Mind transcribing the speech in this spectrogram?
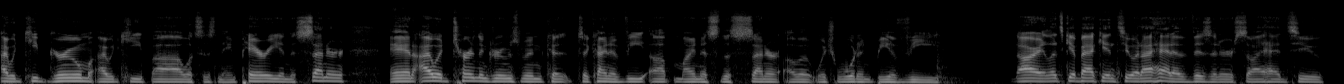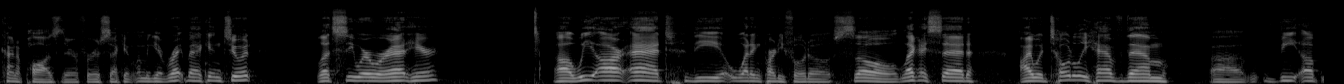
I would keep Groom, I would keep uh, what's his name Perry in the center, and I would turn the groomsman to kind of V up minus the center of it, which wouldn't be a V. All right, let's get back into it. I had a visitor, so I had to kind of pause there for a second. Let me get right back into it. Let's see where we're at here. Uh, we are at the wedding party photo. So, like I said, I would totally have them uh, V up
